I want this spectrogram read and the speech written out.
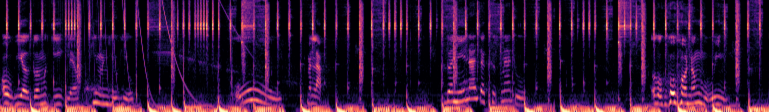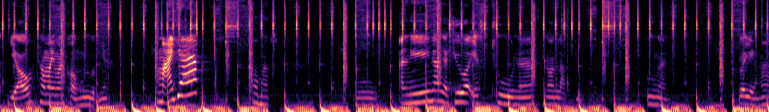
โอ้เหี่ยวตัวเมื่อกี้อีกแล้ว ที่มันหิวหิวๆโอ้มันหลับ ตัวนี้น่าจะคึกน่าดู โอ้โหน้องหมูวิ่ง เดี๋ยวทำไมมันขอมือแบบเนี้ยหมายักษ์เข้ามาโอ้อันนี้น่าจะชื่อว่า S2 นะ นอนหลับอยู่อู้งานตัวใหญ่มาก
